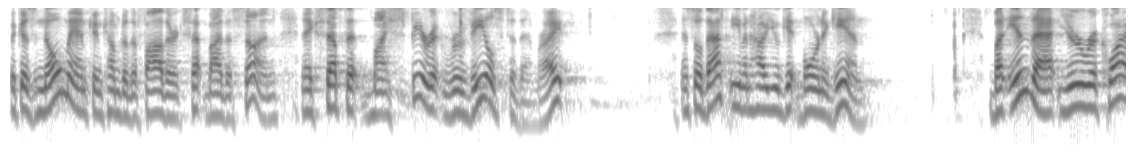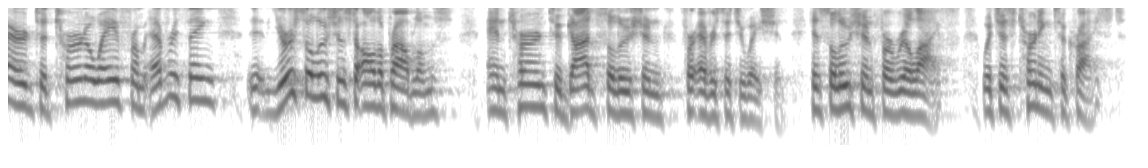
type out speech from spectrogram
Because no man can come to the Father except by the Son, and except that my Spirit reveals to them, right? And so that's even how you get born again. But in that, you're required to turn away from everything, your solutions to all the problems, and turn to God's solution for every situation, His solution for real life, which is turning to Christ.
